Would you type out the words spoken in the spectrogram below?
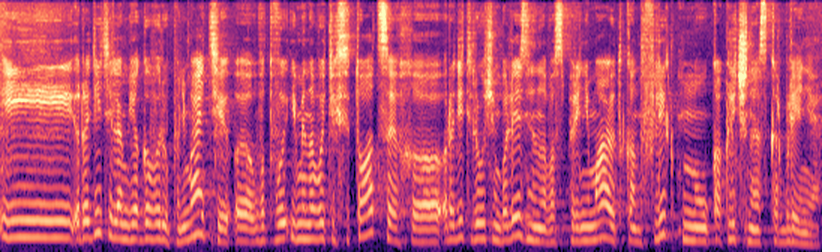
И родителям я говорю, понимаете, э, вот вы, именно в этих ситуациях э, родители очень болезненно воспринимают конфликт, ну, как личное оскорбление.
